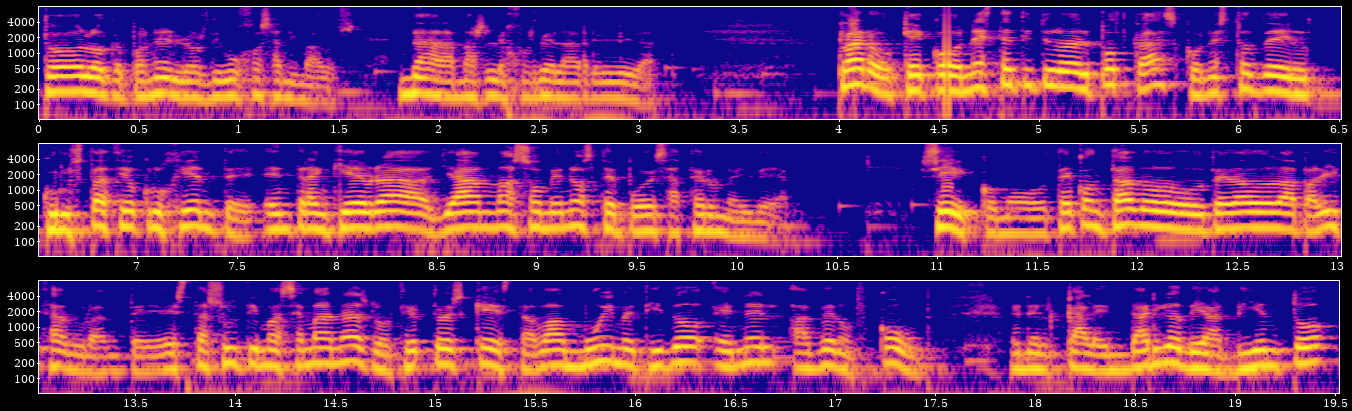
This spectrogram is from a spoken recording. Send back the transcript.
todo lo que ponen los dibujos animados. Nada más lejos de la realidad. Claro que con este título del podcast, con esto del crustáceo crujiente entra en quiebra, ya más o menos te puedes hacer una idea. Sí, como te he contado, te he dado la paliza durante estas últimas semanas, lo cierto es que estaba muy metido en el Advent of Code, en el calendario de adviento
